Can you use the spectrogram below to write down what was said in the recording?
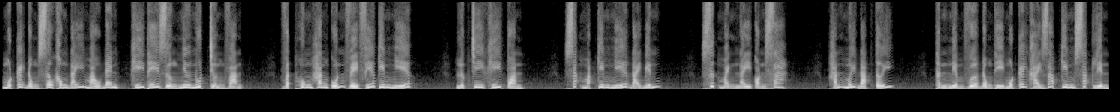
Một cái đồng sâu không đáy màu đen, khí thế dường như nuốt trường vạn. Vật hung hăng cuốn về phía kim nghĩa. Lực chi khí toàn. Sắc mặt kim nghĩa đại biến. Sức mạnh này còn xa. Hắn mới đạt tới. Thần niệm vừa động thì một cái khải giáp kim sắc liền.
